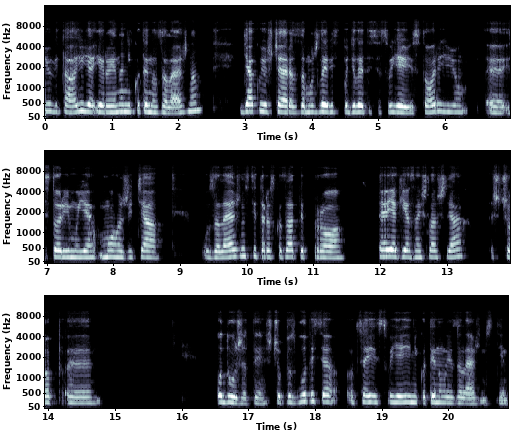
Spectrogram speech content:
Вітаю, я Ірина, нікотинозалежна. Дякую ще раз за можливість поділитися своєю історією, е, історією моє, мого життя у залежності та розказати про те, як я знайшла шлях, щоб е, одужати, щоб позбутися цієї своєї нікотинової залежності.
